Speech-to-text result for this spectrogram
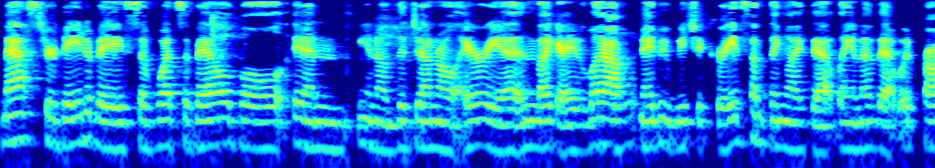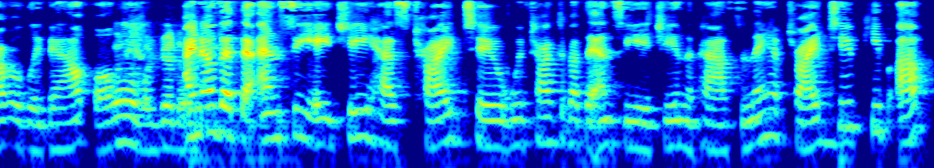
master database of what's available in you know the general area. And like I laughed, maybe we should create something like that, Laina. That would probably be helpful. Oh my goodness! I know that the NCHE has tried to. We've talked about the NCHE in the past, and they have tried to keep up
